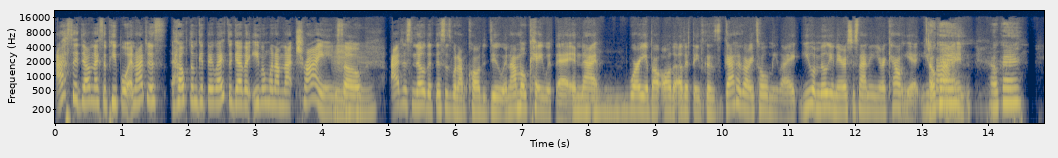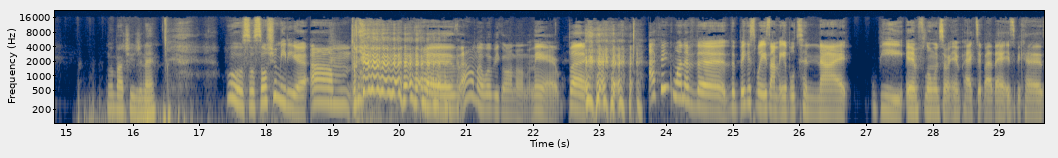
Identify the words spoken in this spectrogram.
I sit down next to people and I just help them get their life together even when I'm not trying. So Mhm. I just know that this is what I'm called to do, and I'm okay with that, and not Mhm. worry about all the other things because God has already told me like you a millionaire, it's just not in your account yet. You Okay. fine. Okay. What about you, Janae? Oh, so social media. Um, I don't know what be going on in there, but I think one of the the biggest ways I'm able to not be influenced or impacted by that is because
